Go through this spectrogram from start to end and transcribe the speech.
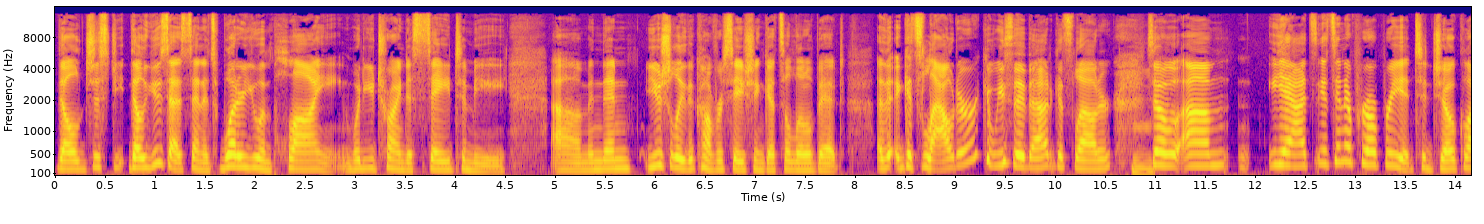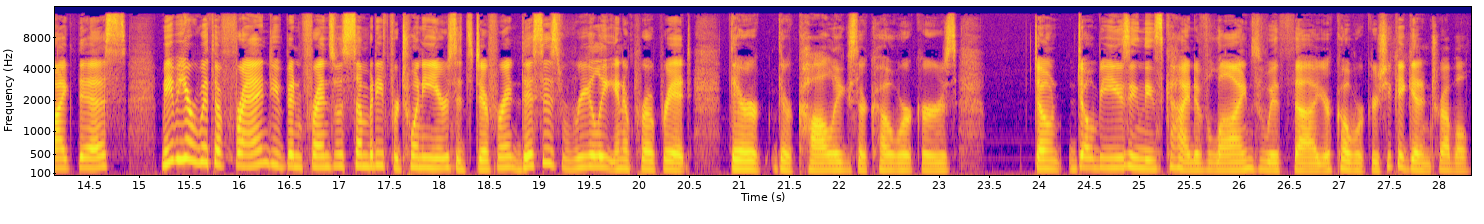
they'll just they'll use that sentence. What are you implying? What are you trying to say to me? Um, and then usually the conversation gets a little bit it gets louder. Can we say that? It gets louder. Hmm. So um, yeah, it's it's inappropriate to joke like this. Maybe you're with a friend, you've been friends with somebody for 20 years, it's different. This is really inappropriate. They're they're colleagues, they're coworkers. Don't don't be using these kind of lines with uh, your coworkers. You could get in trouble.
